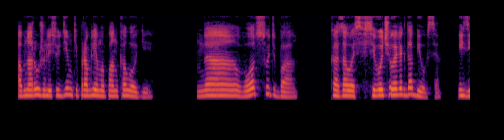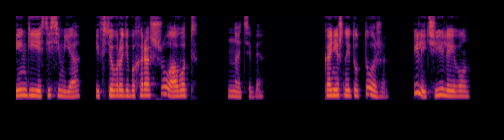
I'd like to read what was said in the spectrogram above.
Обнаружились у Димки проблемы по онкологии. Да, вот судьба. Казалось, всего человек добился. И деньги есть, и семья, И все вроде бы хорошо, а вот на тебе. Конечно, и тут тоже. И лечили его,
